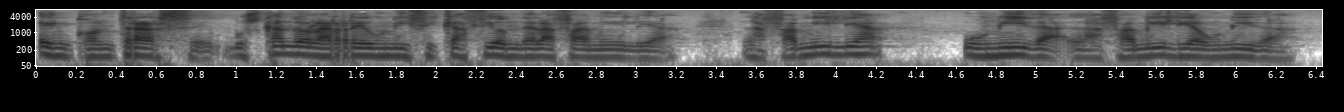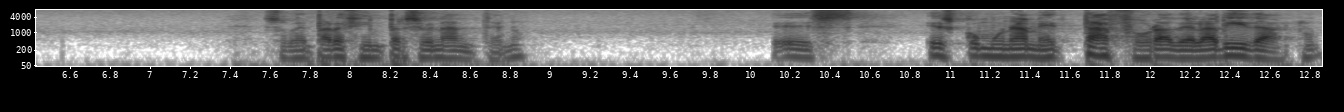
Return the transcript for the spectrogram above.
encontrarse, buscando la reunificación de la familia, la familia unida, la familia unida. Eso me parece impresionante, ¿no? Es, es como una metáfora de la vida, ¿no?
